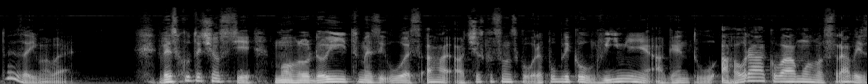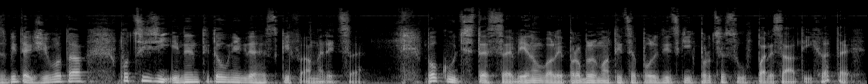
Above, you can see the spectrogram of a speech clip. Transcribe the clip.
To je zajímavé. Ve skutečnosti mohlo dojít mezi USA a Československou republikou k výměně agentů a Horáková mohla strávit zbytek života pod cizí identitou někde hezky v Americe. Pokud jste se věnovali problematice politických procesů v 50. letech,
